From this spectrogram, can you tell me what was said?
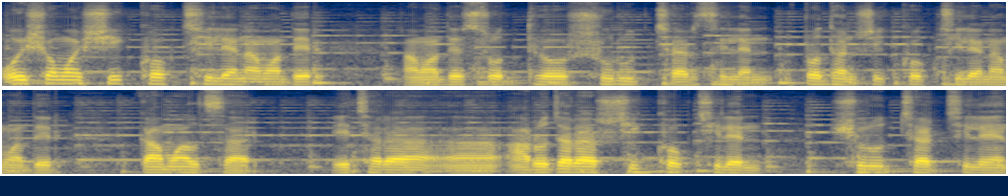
ওই সময় শিক্ষক ছিলেন আমাদের আমাদের শ্রদ্ধেয় সুরুৎ স্যার ছিলেন, প্রধান শিক্ষক ছিলেন আমাদের কামাল স্যার। এছাড়া আরও যারা শিক্ষক ছিলেন সুরুৎ স্যার ছিলেন,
